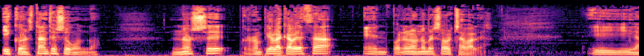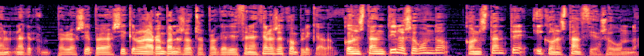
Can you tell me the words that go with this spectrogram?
y Constancio II. No se rompió la cabeza en poner los nombres a los chavales. Y, pero sí, así que no la rompan nosotros, porque diferenciarlos es complicado. Constantino II, Constante y Constancio II.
